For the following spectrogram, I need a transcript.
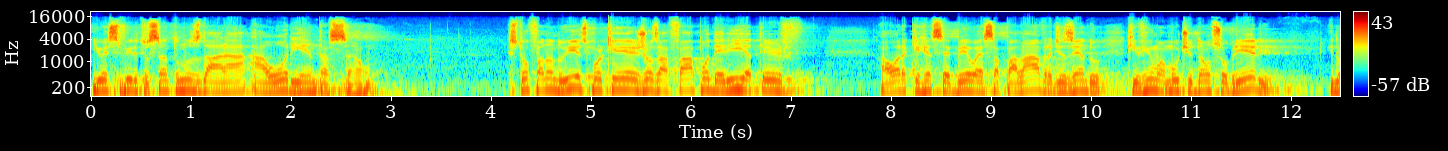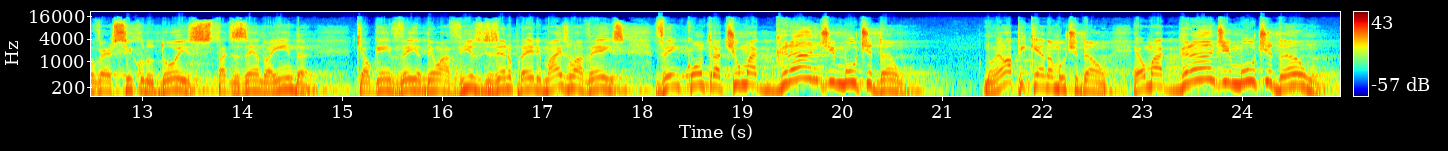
e o Espírito Santo nos dará a orientação. Estou falando isso porque Josafá poderia ter, a hora que recebeu essa palavra, dizendo que vinha uma multidão sobre ele, e no versículo 2 está dizendo ainda que alguém veio, deu um aviso, dizendo para ele mais uma vez: Vem contra ti uma grande multidão, não é uma pequena multidão, é uma grande multidão,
